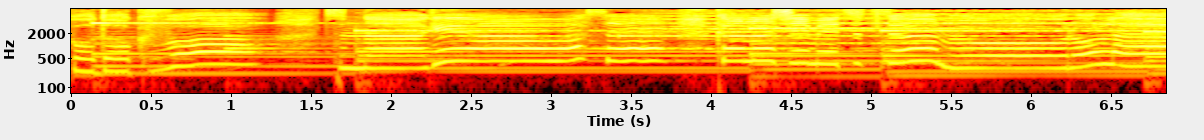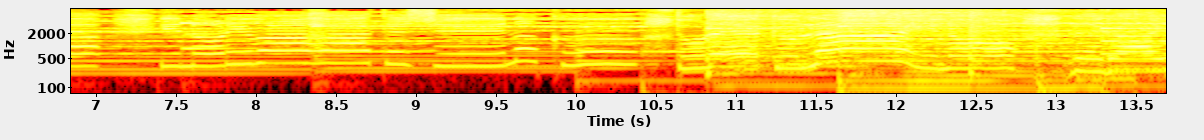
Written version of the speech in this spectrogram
孤独をつなぎ合わせ悲しみ包むオーロラ祈りは果てしなくどれくらいの願い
